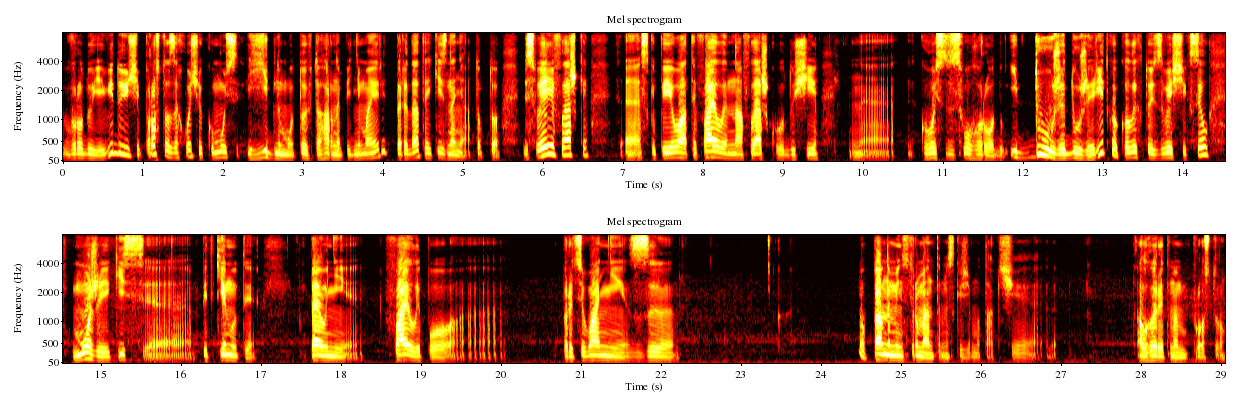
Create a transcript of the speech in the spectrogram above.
в роду є відуючі, просто захоче комусь гідному, той, хто гарно піднімає рід, передати якісь знання. Тобто зі своєї флешки е, скопіювати файли на флешку душі е, когось зі свого роду. І дуже-дуже рідко, коли хтось з вищих сил може якісь е, підкинути певні файли по е, працюванні з ну, певними інструментами, скажімо так, чи алгоритмами простору.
